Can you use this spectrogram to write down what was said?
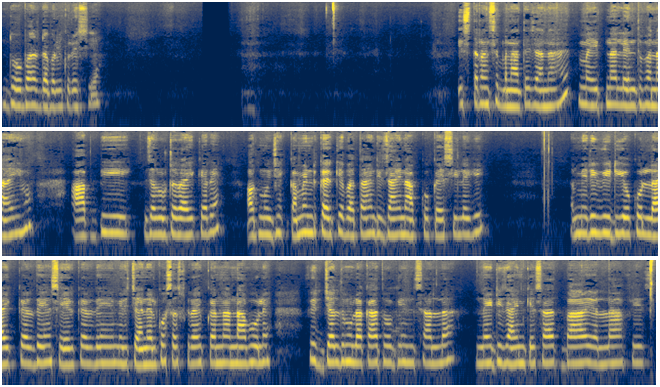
दो बार डबल क्रोशिया इस तरह से बनाते जाना है। मैं इतना लेंथ बनाई हूँ। आप भी ज़रूर ट्राई करें और मुझे कमेंट करके बताएँ डिज़ाइन आपको कैसी लगी। मेरी वीडियो को लाइक कर दें शेयर कर दें, मेरे चैनल को सब्सक्राइब करना ना भूलें। फिर जल्द मुलाकात होगी इन नए डिज़ाइन के साथ। बाय अल्लाह हाफिज़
